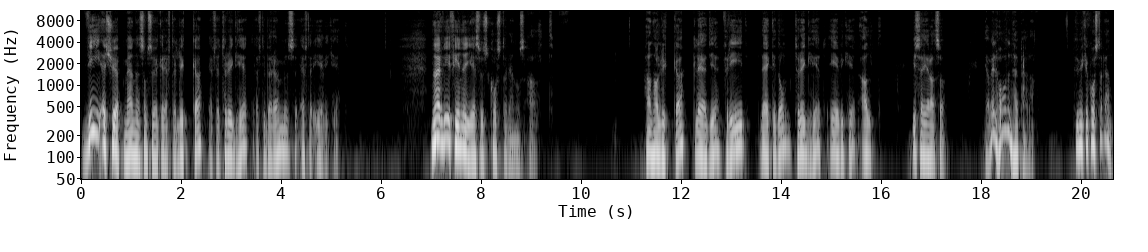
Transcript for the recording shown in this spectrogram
Vi är köpmännen som söker efter lycka, efter trygghet, efter berömmelse, efter evighet. När vi finner Jesus kostar den oss allt. Han har lycka, glädje, frid, läkedom, trygghet, evighet, allt. Vi säger alltså, jag vill ha den här pärlan. Hur mycket kostar den?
